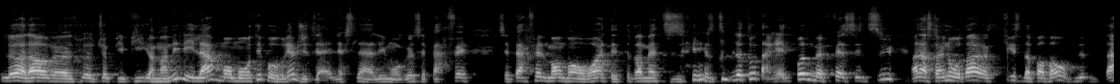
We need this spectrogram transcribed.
Là, alors, euh, puis, à un moment donné, les larmes m'ont monté pour vrai. J'ai dit, laisse-la aller, mon gars, c'est parfait. C'est parfait, le monde va voir, t'es traumatisé. puis là, toi, t'arrêtes pas de me fesser dessus. Ah non, c'est un auteur, Chris de pas bon. Puis là,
